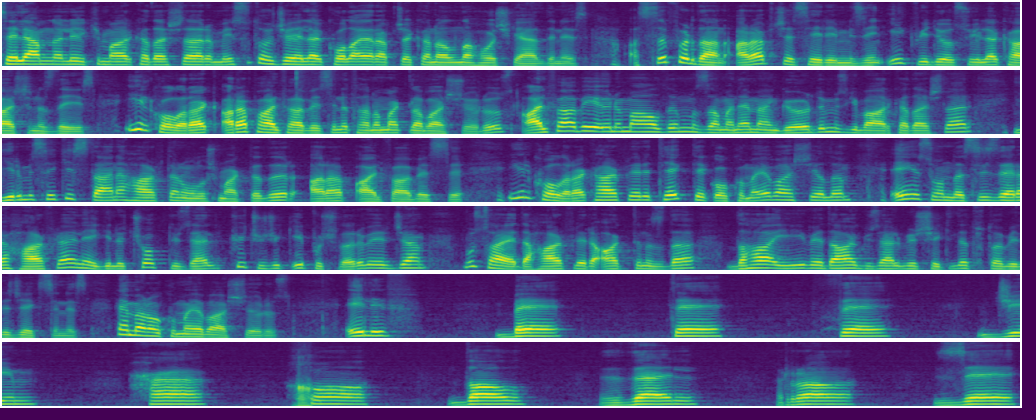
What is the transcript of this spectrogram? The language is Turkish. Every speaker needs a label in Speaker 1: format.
Speaker 1: Selamünaleyküm arkadaşlar. Mesut Hoca ile Kolay Arapça kanalına hoş geldiniz. Sıfırdan Arapça serimizin ilk videosuyla karşınızdayız. İlk olarak Arap alfabesini tanımakla başlıyoruz. Alfabeyi önüme aldığımız zaman hemen gördüğümüz gibi arkadaşlar 28 tane harften oluşmaktadır Arap alfabesi. İlk olarak harfleri tek tek okumaya başlayalım. En sonunda sizlere harflerle ilgili çok güzel küçücük ipuçları vereceğim. Bu sayede harfleri aklınızda daha iyi ve daha güzel bir şekilde tutabileceksiniz. Hemen okumaya başlıyoruz. Elif, B, T, Th, Cim, Ha, Ha, Dal, Zel, Ra, Z,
